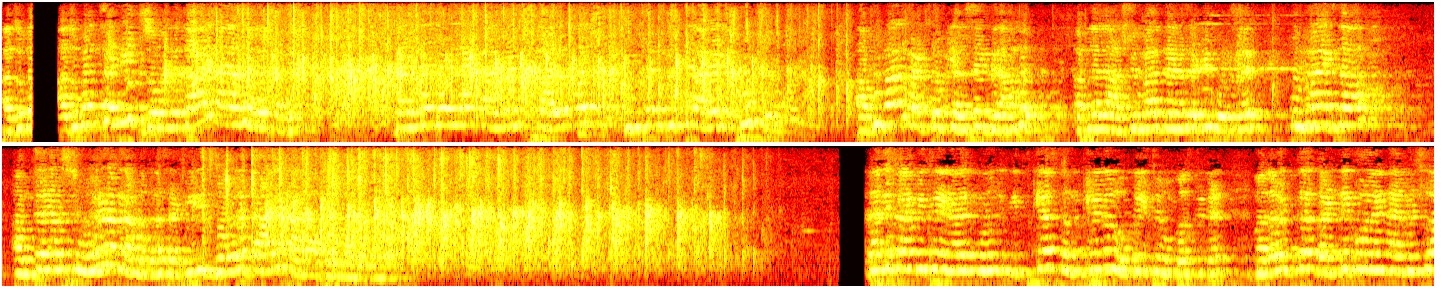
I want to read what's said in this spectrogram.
आजोबा आजोबांसाठी जोरदार झाला पाहिजे. त्यांना बोलला कारण कारण अभिमान वाटतो की असे ग्राहक आपल्याला आशीर्वाद देण्यासाठी पोहोचले पुन्हा एकदा आमच्या या सुवर्ण ग्राहकासाठी जोरदार टाळ्या आपण साहेब इथे येणार आहेत म्हणून इतक्या संख्येनं लोक इथे उपस्थित आहेत. मला वाटतं गड्डे गोल अँड डायमंड्सला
